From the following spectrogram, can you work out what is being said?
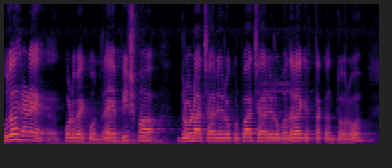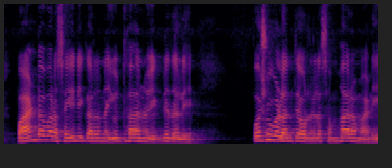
ಉದಾಹರಣೆ ಕೊಡಬೇಕು ಅಂದರೆ ಭೀಷ್ಮ ದ್ರೋಣಾಚಾರ್ಯರು, ಕೃಪಾಚಾರ್ಯರು ಮೊದಲಾಗಿರ್ತಕ್ಕಂಥವರು ಪಾಂಡವರ ಸೈನಿಕರನ್ನು ಯುದ್ಧ ಅನ್ನೋ ಯಜ್ಞದಲ್ಲಿ ಪಶುಗಳಂತೆ ಅವ್ರನ್ನೆಲ್ಲ ಸಂಹಾರ ಮಾಡಿ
